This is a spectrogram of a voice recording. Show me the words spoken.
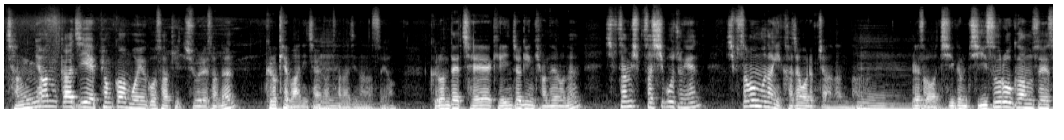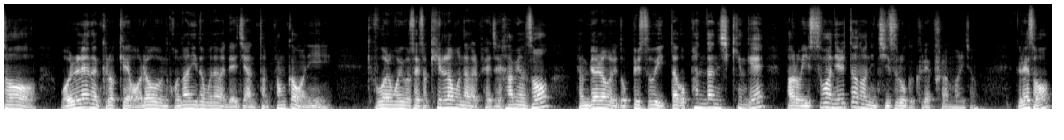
작년까지의 평가 모의고사 기출에서는 그렇게 많이 잘 나타나진 않았어요. 그런데 제 개인적인 견해로는 13, 14, 15 중엔 14번 문항이 가장 어렵지 않았나. 그래서 지금 지수로그 함수에서 원래는 그렇게 어려운 고난이도 문항을 내지 않던 평가원이 9월 모의고사에서 킬러 문항을 배제하면서 변별력을 높일 수 있다고 판단시킨 게 바로 이 수1 1단원인 지수로그 그래프란 말이죠. 그래서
